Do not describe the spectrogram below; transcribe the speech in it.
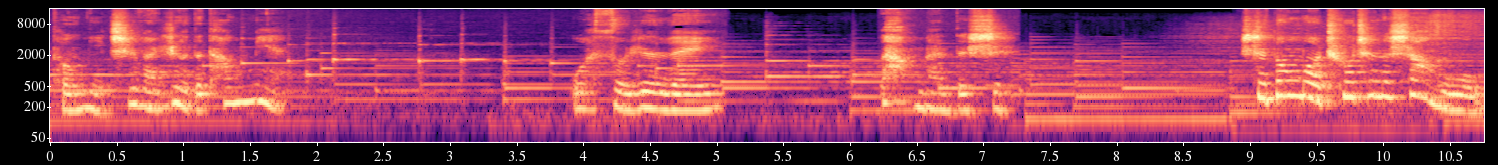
同你吃完热的汤面。我所认为浪漫的事，是冬末初春的上午。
